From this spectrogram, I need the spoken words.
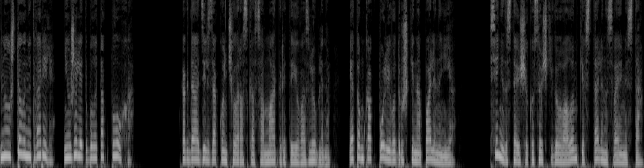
«Но что вы натворили? Неужели это было так плохо?» Когда Адиль закончил рассказ о Маргарет и ее возлюбленном и о том, как Поле его дружки напали на нее, все недостающие кусочки головоломки встали на свои места.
